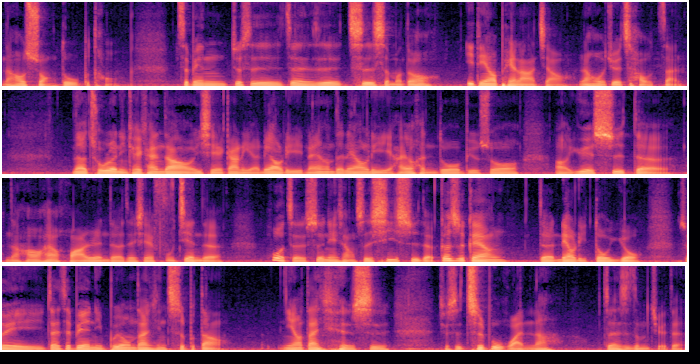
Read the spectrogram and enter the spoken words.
然后爽度不同。这边就是真的是吃什么都一定要配辣椒，然后我觉得超赞。那除了你可以看到一些咖喱的料理、南洋的料理，还有很多，比如说啊粤式的，然后还有华人的这些福建的，或者是你想吃西式的，各式各样的料理都有。所以在这边你不用担心吃不到，你要担心的是就是吃不完啦，真的是这么觉得。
